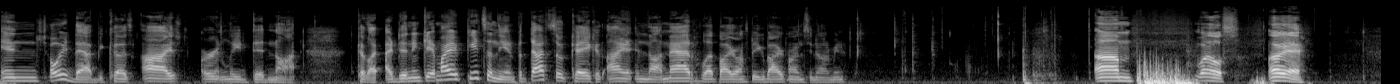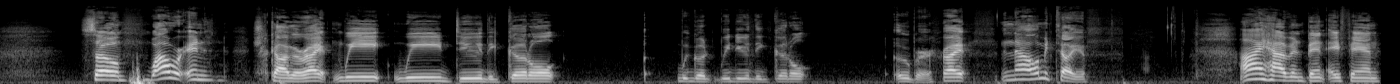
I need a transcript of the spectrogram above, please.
enjoyed that because I certainly did not. Because I, I didn't get my pizza in the end, but that's okay because I am not mad. Let bygones be bygones, you know what I mean? Um, what else? Okay. So while we're in Chicago, right? We we do the good old we good we do the good old Uber, right? Now let me tell you. I haven't been a fan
